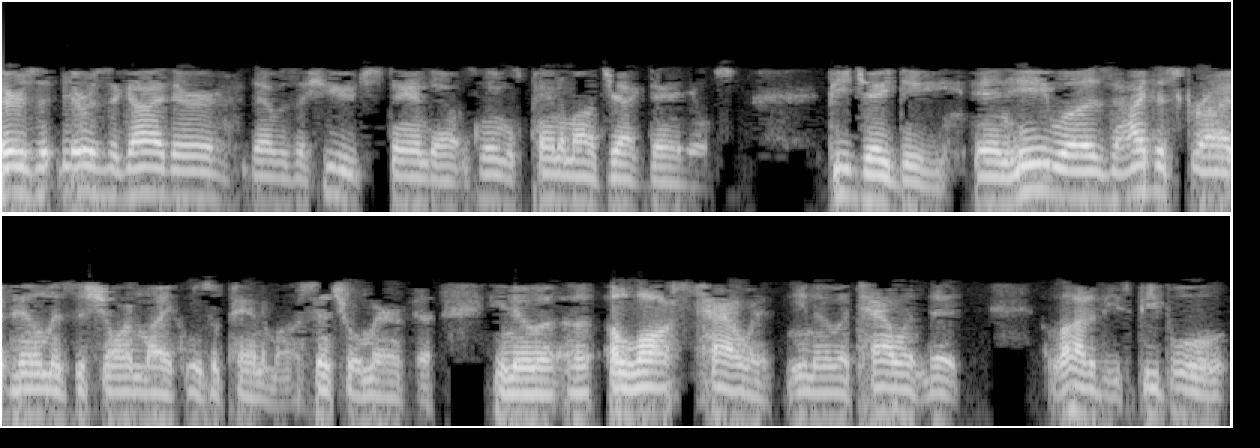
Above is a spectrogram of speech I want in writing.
there's a, there was a guy there that was a huge standout. His name was Panama Jack Daniels, PJD, and he was. I describe him as the Shawn Michaels of Panama, Central America. You know, a, a lost talent. You know, a talent that a lot of these people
